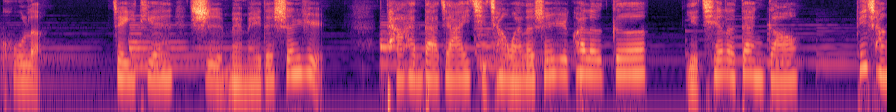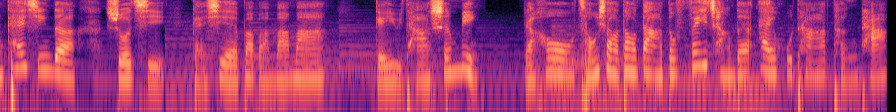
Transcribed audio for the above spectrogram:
哭了。这一天是美美的生日，她和大家一起唱完了生日快乐歌，也切了蛋糕，非常开心的说起感谢爸爸妈妈给予她生命，然后从小到大都非常的爱护她、疼她，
